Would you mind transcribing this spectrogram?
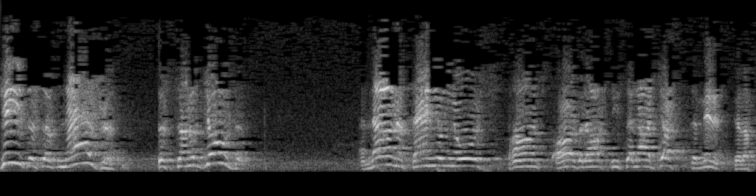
Jesus of Nazareth, the son of Joseph. And now Nathaniel, know, staunch, orthodox, he said, Now just a minute, Philip.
